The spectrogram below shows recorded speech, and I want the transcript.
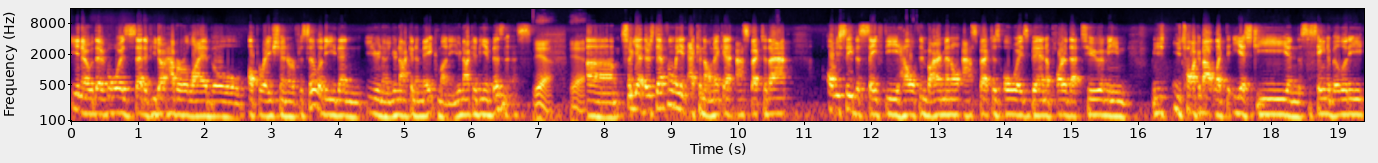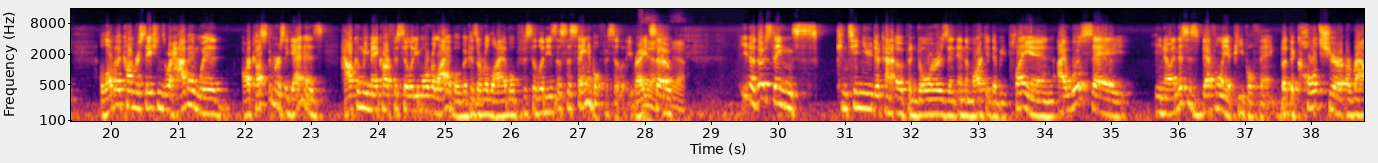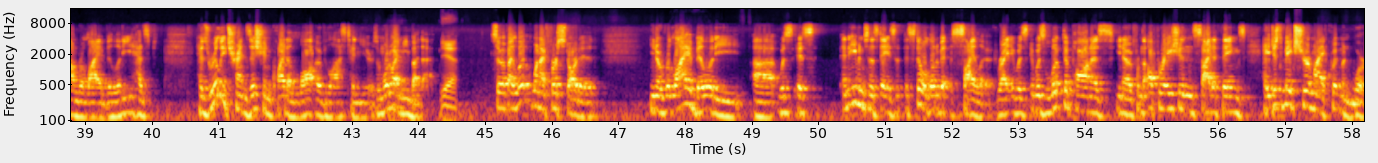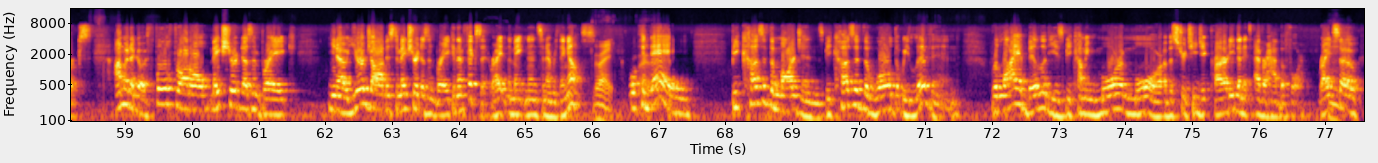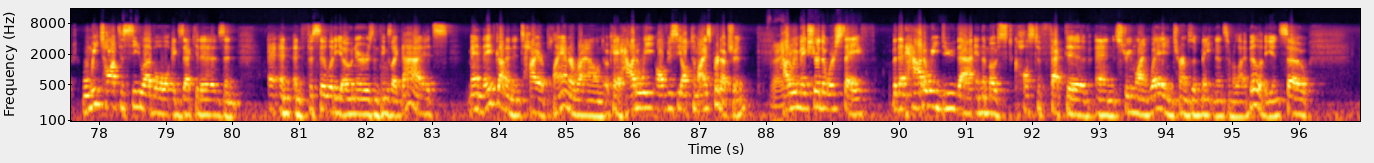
you know, they've always said if you don't have a reliable operation or facility, then you know you're not going to make money. You're not going to be in business. Yeah, yeah. Um, so yeah, there's definitely an economic aspect to that. Obviously, the safety, health, environmental aspect has always been a part of that too. I mean, you, you talk about like the ESG and the sustainability. A lot of the conversations we're having with our customers again is how can we make our facility more reliable because a reliable facility is a sustainable facility right yeah, so yeah. You know those things continue to kind of open doors in, in the market that we play in. I will say you know and this is definitely a people thing but the culture around reliability has has really transitioned quite a lot over the last 10 years. And what do i mean by that? Yeah. So if i look when i first started you know reliability uh, was is and even to this day, it's, it's, still a little bit siloed, right? It was it was looked upon as you know from the operations side of things. Hey, just make sure my equipment works. I'm going to go full throttle, make sure it doesn't break. You know, your job is to make sure it doesn't break and then fix it, right? The maintenance and everything else. Right. Well, today, because of the margins, because of the world that we live in, reliability is becoming more and more of a strategic priority than it's ever had before, right? Mm. So when we talk to C-level executives and, and and facility owners and things like that, it's man, they've got an entire plan around okay, how do we obviously optimize production? Right. How do we make sure that we're safe? But then how do we do that in the most cost-effective and streamlined way in terms of maintenance and reliability? And so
